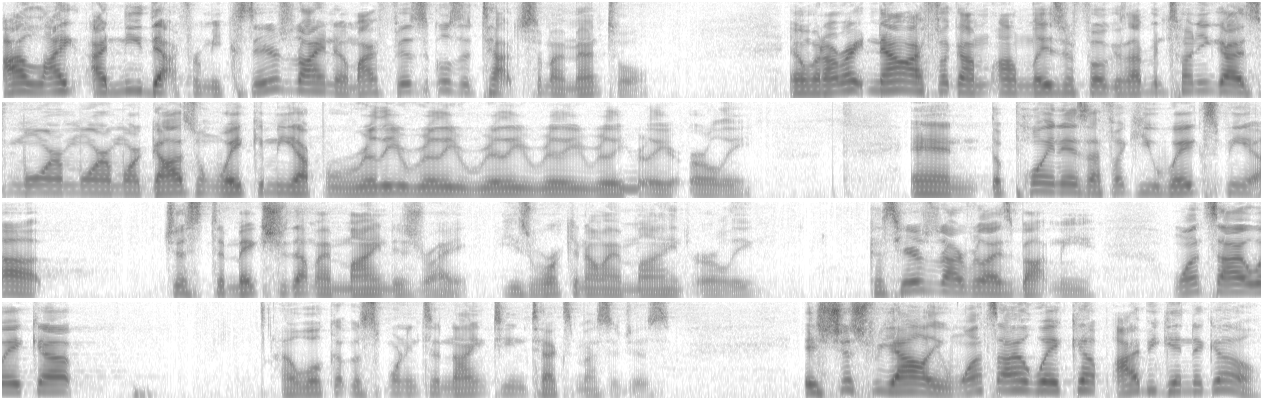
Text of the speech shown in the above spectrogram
I like. I need that for me because here's what I know: my physical is attached to my mental. And when I right now I feel like I'm, I'm laser focused. I've been telling you guys more and more and more. God's been waking me up really, really, really, really, really, really early. And the point is, I feel like He wakes me up just to make sure that my mind is right. He's working on my mind early. Because here's what I realized about me. Once I wake up, I woke up this morning to 19 text messages. It's just reality. Once I wake up, I begin to go.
